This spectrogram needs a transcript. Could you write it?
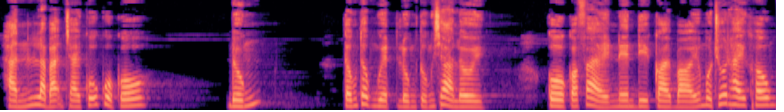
Hắn là bạn trai cũ của cô. Đúng. Tống Thập Nguyệt lúng túng trả lời. Cô có phải nên đi coi bói một chút hay không?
